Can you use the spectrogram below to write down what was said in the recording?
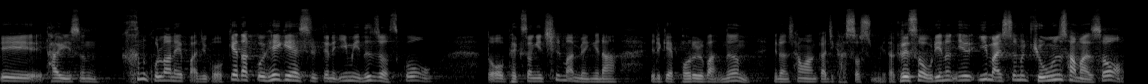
이 다윗은 큰 곤란에 빠지고 깨닫고 회개했을 때는 이미 늦었고 또 백성이 7만 명이나 이렇게 벌을 받는 이런 상황까지 갔었습니다. 그래서 우리는 이, 이 말씀을 교훈 삼아서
